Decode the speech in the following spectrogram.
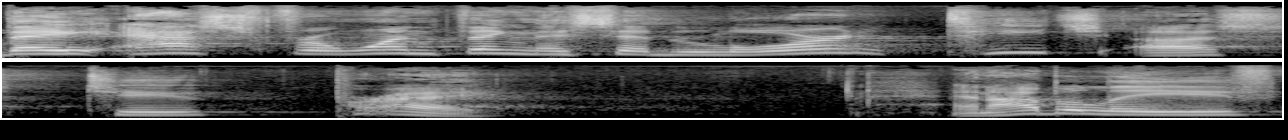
they asked for one thing. They said, Lord, teach us to pray. And I believe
